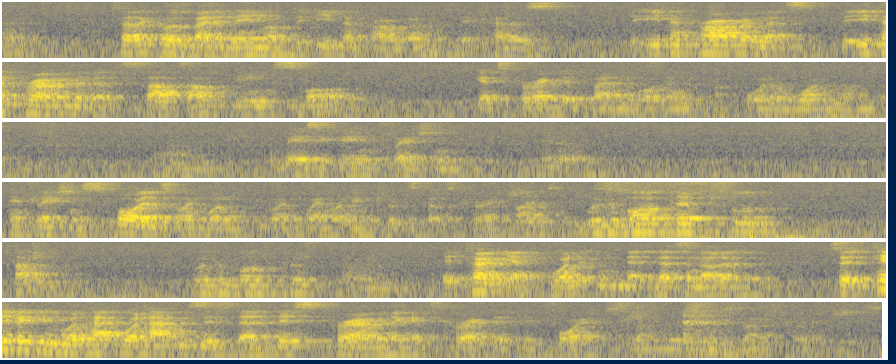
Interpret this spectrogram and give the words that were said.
Right? So that goes by the name of the eta problem because the eta problem that's the eta parameter that starts off being small gets corrected by an order, order one number. Um, basically, inflation, you know, inflation spoils when one when, when one includes those corrections. What about the? What about first? Um, It turn yeah. What, that, that's another. So typically, what ha what happens is that this parameter gets corrected before epsilon reaches large corrections.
